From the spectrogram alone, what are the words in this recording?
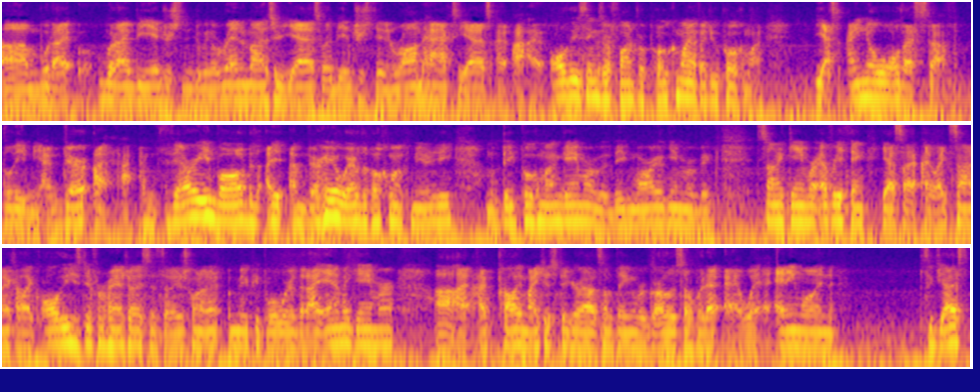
Um, would I would I be interested in doing a randomizer? Yes. Would I be interested in ROM hacks? Yes. I, I, all these things are fun for Pokemon if I do Pokemon yes, I know all that stuff. Believe me, I'm very, I, I'm very involved. I, I'm very aware of the Pokemon community. I'm a big Pokemon gamer. I'm a big Mario gamer. A big Sonic gamer. Everything. Yes, I, I like Sonic. I like all these different franchises, and I just want to make people aware that I am a gamer. Uh, I, I probably might just figure out something regardless of what, uh, what anyone suggests.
